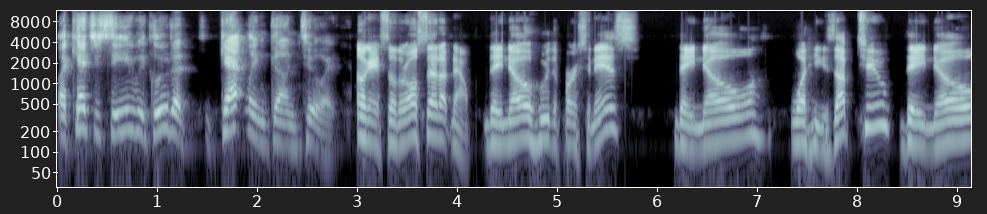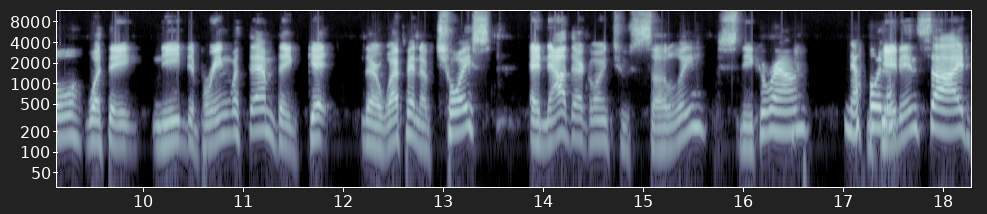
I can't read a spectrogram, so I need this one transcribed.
like, can't you see? We glued a Gatling gun to it. Okay, so they're all set up now. They know who the person is. They know what he's up to. They know what they need to bring with them. They get their weapon of choice, and now they're going to subtly sneak around, No, no. get inside.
